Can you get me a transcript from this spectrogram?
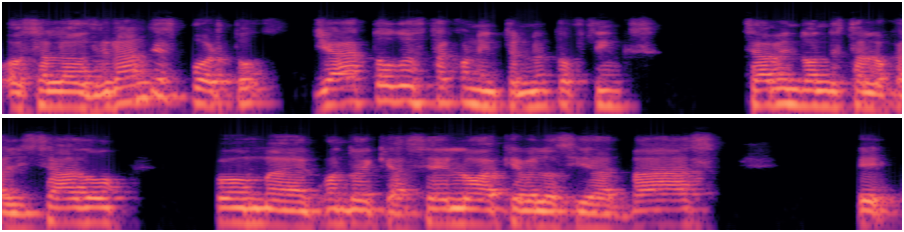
o sea, los grandes puertos, ya todo está con Internet of Things. Saben dónde está localizado, cómo, cuándo hay que hacerlo, a qué velocidad vas. Eh,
